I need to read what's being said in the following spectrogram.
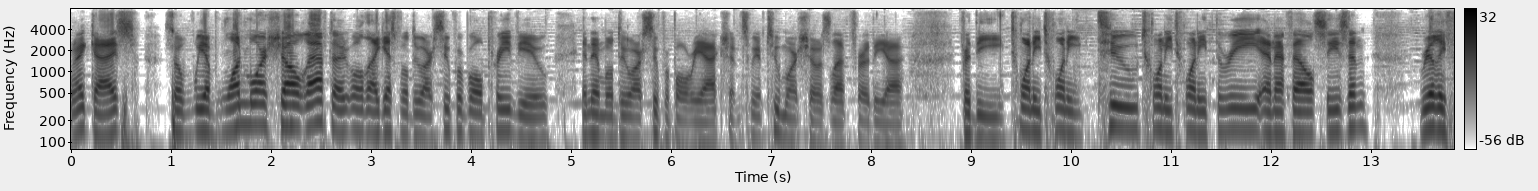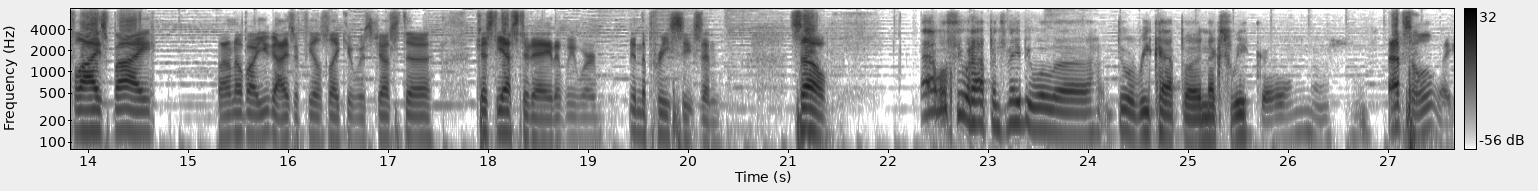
All right, guys. So we have one more show left. Uh, Well, I guess we'll do our Super Bowl preview, and then we'll do our Super Bowl reactions. We have two more shows left for the uh, for the 2022-2023 NFL season. Really flies by. I don't know about you guys. It feels like it was just uh, just yesterday that we were in the preseason. So Yeah, we'll see what happens. Maybe we'll uh, do a recap uh, next week. Uh, absolutely.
